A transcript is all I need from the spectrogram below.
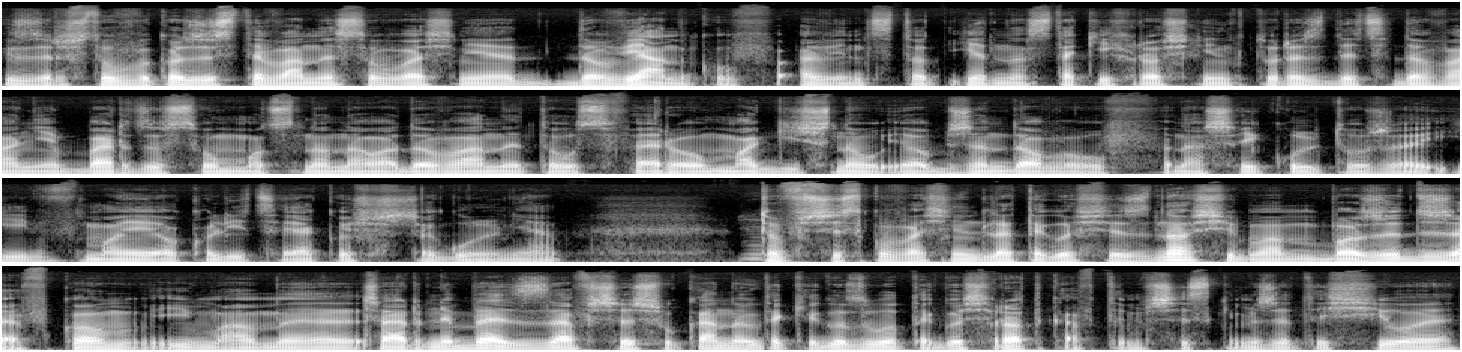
Zresztą wykorzystywane są właśnie do wianków, a więc to jedna z takich roślin, które zdecydowanie bardzo są mocno naładowane tą sferą magiczną i obrzędową w naszej kulturze i w mojej okolicy jakoś szczególnie. To wszystko właśnie dlatego się znosi. Mam Boże drzewko i mamy czarny bez. Zawsze szukano takiego złotego środka w tym wszystkim, że te siły,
